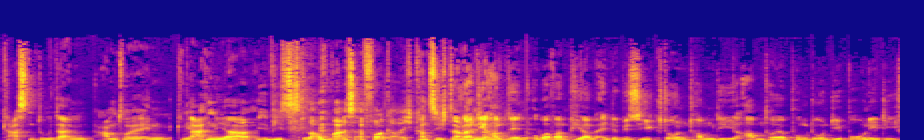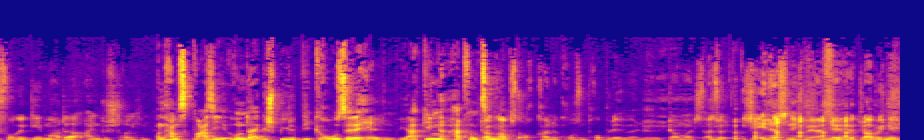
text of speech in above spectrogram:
Carsten, du mit deinem Abenteuer in Gnarnia, wie ist es gelaufen? War das erfolgreich? Kannst du dich daran Ja, die erinnern? haben den Obervampir am Ende besiegt und haben die Abenteuerpunkte und die Boni, die ich vorgegeben hatte, eingestrichen. und haben es quasi runtergespielt wie große Helden. Ja, ging, hat Da funktioniert. gab es auch keine großen Probleme. Nee, damals. Also ich erinnere es nicht mehr. Nee, glaube ich nicht.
